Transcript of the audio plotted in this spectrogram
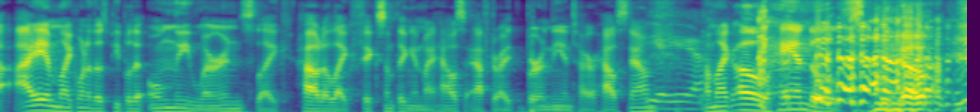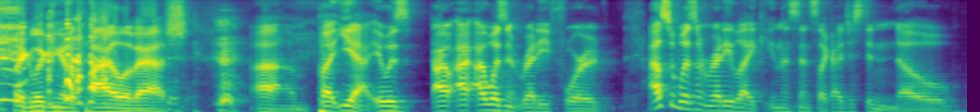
I am like one of those people that only learns like how to like fix something in my house after I burn the entire house down. Yeah, yeah, yeah. I'm like, oh, handles, you know, like looking at a pile of ash. Um, but yeah, it was. I, I I wasn't ready for. I also wasn't ready, like in the sense like I just didn't know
